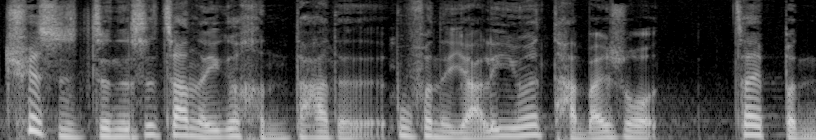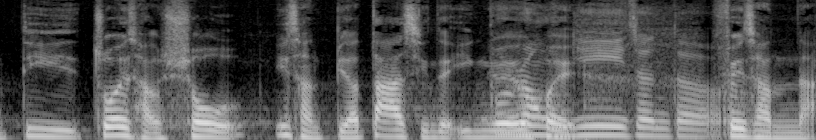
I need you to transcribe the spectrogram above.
确实真的是占了一个很大的部分的压力，因为坦白说。在本地做一场 show，一场比较大型的音乐会，不容易，真的非常难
